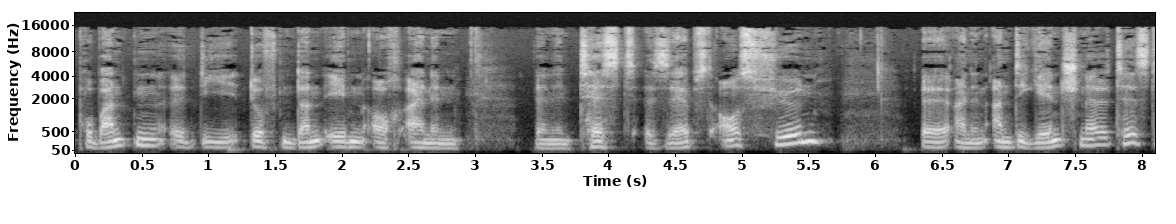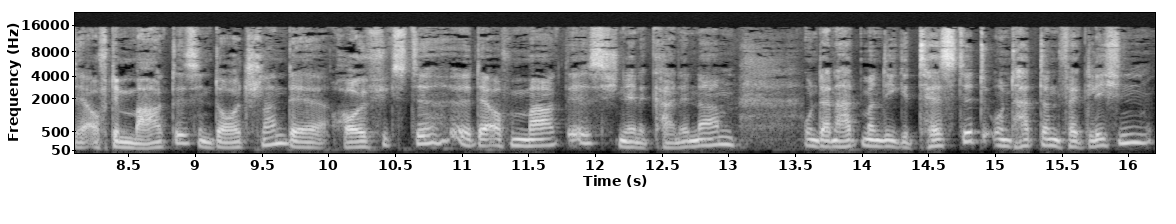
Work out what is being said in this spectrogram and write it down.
Probanden, äh, die durften dann eben auch einen, einen Test selbst ausführen äh, einen Antigen-Schnelltest, der auf dem Markt ist in Deutschland, der häufigste, äh, der auf dem Markt ist. Ich nenne keine Namen. Und dann hat man die getestet und hat dann verglichen,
